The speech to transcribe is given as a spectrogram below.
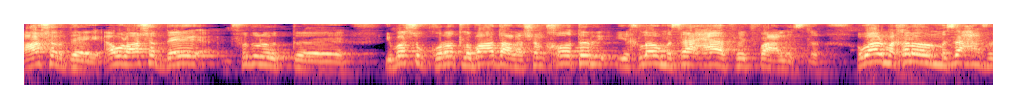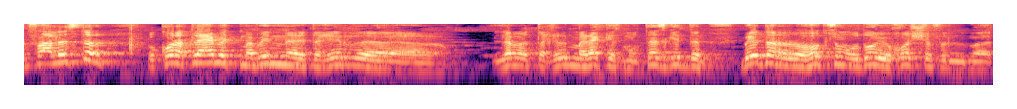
10 دقائق أول 10 دقائق فضلوا يباصوا الكرات لبعض علشان خاطر يخلقوا مساحة في دفاع ليستر. وبعد ما خلقوا المساحة في دفاع ليستر الكرة اتلعبت ما بين تغيير آه، لما تغيير مراكز. ممتاز جدا. بيقدر هودسون أودوي يخش في الم...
